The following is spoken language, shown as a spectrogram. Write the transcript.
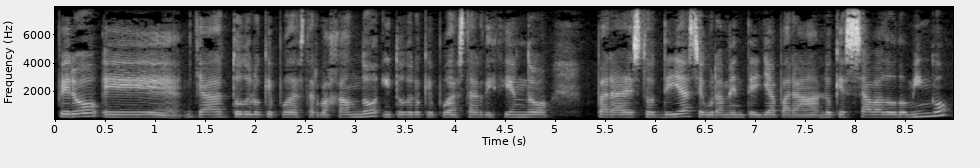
Pero eh, ya todo lo que pueda estar bajando y todo lo que pueda estar diciendo para estos días, seguramente ya para lo que es sábado o domingo,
